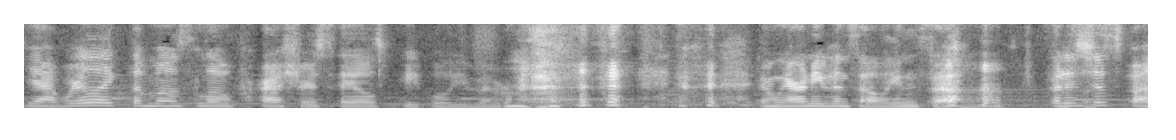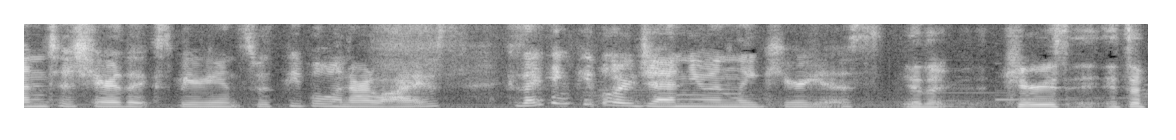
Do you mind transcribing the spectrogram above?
Yeah, we're like the most low pressure salespeople you've ever met. and we aren't even selling, so. but it's just fun to share the experience with people in our lives because I think people are genuinely curious. Yeah, they're curious. It's a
